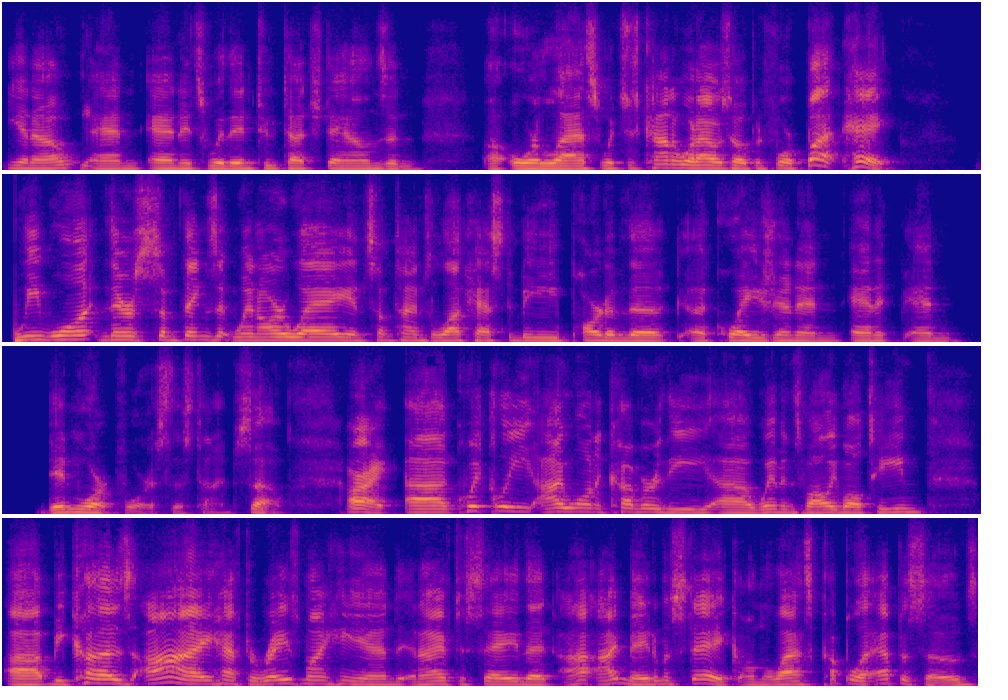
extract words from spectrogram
You know, yeah. and and it's within two touchdowns and uh, or less, which is kind of what I was hoping for. But hey, we want there's some things that went our way, and sometimes luck has to be part of the equation, and and and didn't work for us this time. So, all right, uh, quickly, I want to cover the uh, women's volleyball team uh, because I have to raise my hand and I have to say that I, I, made a mistake on the last couple of episodes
